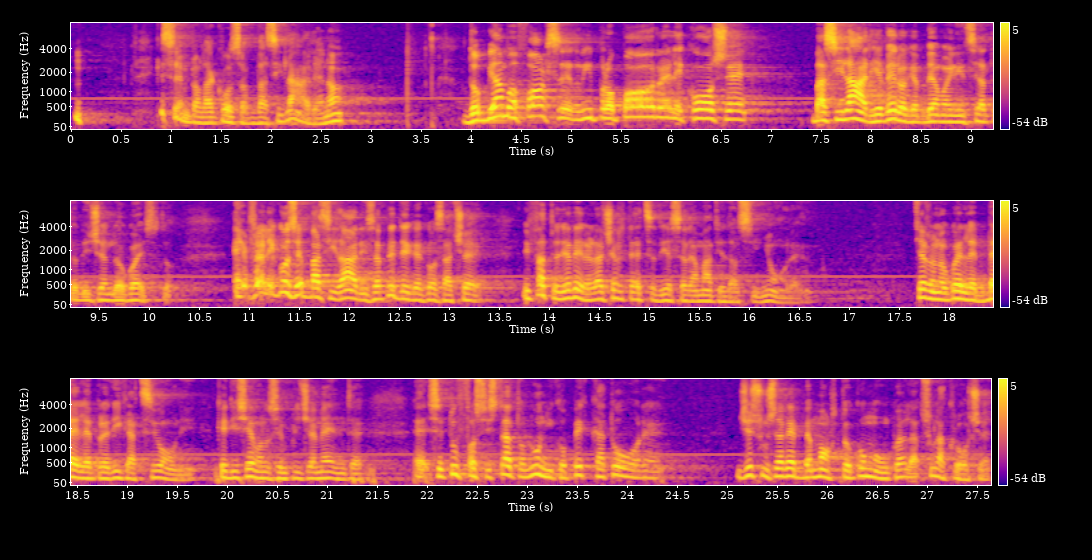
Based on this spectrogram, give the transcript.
che sembra una cosa basilare, no? Dobbiamo forse riproporre le cose basilari, è vero che abbiamo iniziato dicendo questo. E fra le cose basilari sapete che cosa c'è? Il fatto di avere la certezza di essere amati dal Signore. C'erano quelle belle predicazioni che dicevano semplicemente, eh, se tu fossi stato l'unico peccatore, Gesù sarebbe morto comunque sulla croce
